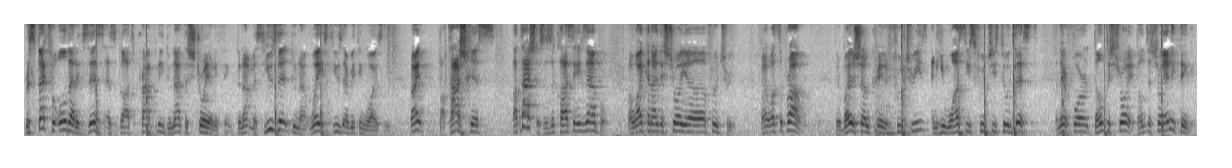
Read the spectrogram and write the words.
Respect for all that exists as God's property. Do not destroy anything. Do not misuse it. Do not waste. Use everything wisely. Right? Baltashchis. Baltashchis is a classic example. But why can I destroy a fruit tree? Right? What's the problem? The Rebbeinu Shalom created fruit trees, and he wants these fruit trees to exist. And therefore, don't destroy it. Don't destroy anything.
